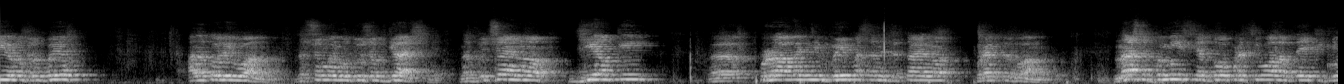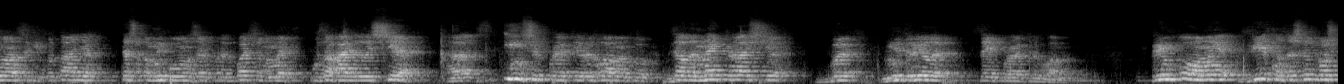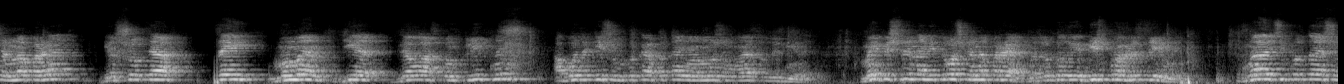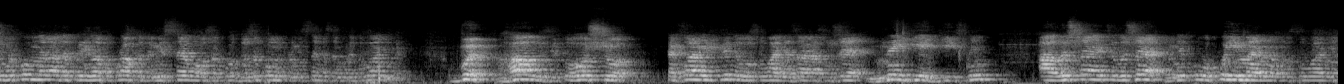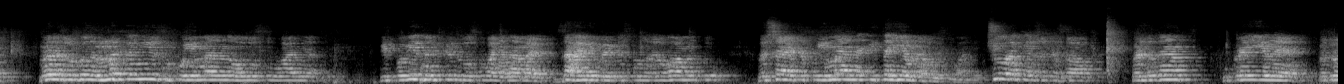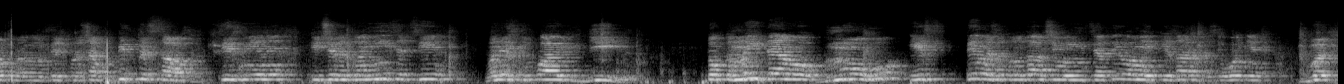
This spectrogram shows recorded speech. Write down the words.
Її розробив Анатолій Іванович, за що ми йому дуже вдячні. Надзвичайно ємкий, е, правильний, виписаний детально проект регламенту. Наша комісія доопрацювала в деяких нюансах і питаннях, те, що там не було, жаль, передбачено, ми узагальнили ще е, з інших проєктів регламенту, взяли найкраще, внідрили цей проект регламенту. Крім того, ми, звісно, зайшли трошки наперед. Якщо ця, цей момент є для вас конфліктним, або такий, що викликає питання, ми можемо внести до зміни. Ми пішли навіть трошки наперед, ми зробили його більш прогресивним. Знаючи про те, що Верховна Рада прийняла поправку до місцевого закону, до закону про місцеве самоврядування, в галузі того, що так зване відкрите голосування зараз вже не є дійсним, а лишається лише винятково поіменне голосування. Ми розробили механізм поіменного голосування. Відповідно, відкрите голосування нами взагалі з регламенту. Лишається поіменне і таємне голосування. Вчора, як я вже казав, президент України Петро Олексійович Порошенко підписав ці зміни, і через два місяці вони вступають в дію. Тобто ми йдемо в ногу із тими законодавчими ініціативами, які зараз сьогодні в, е,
